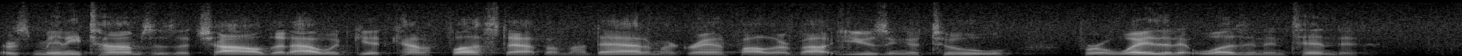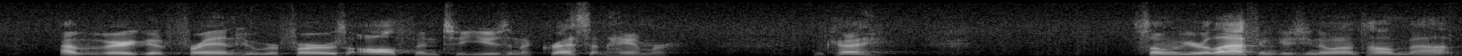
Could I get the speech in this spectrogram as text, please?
there's many times as a child that I would get kind of fussed at by my dad and my grandfather about using a tool for a way that it wasn't intended. I have a very good friend who refers often to using a crescent hammer. Okay? Some of you are laughing because you know what I'm talking about.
